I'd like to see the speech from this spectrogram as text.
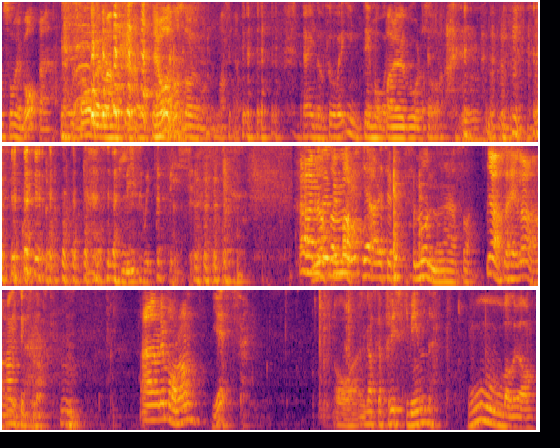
De sover i båten? Så sover man. Ja, de sover i maskerna. Nej, de sover inte i De hoppar båten. över bord och sover. Sleep with the fishes. Ja, men det alltså masker, är det typ för mun och näsa? Ja, så hela ansiktet. Ansiktsmask. Mm. Nej, men det är morgon. Yes! Och en ganska frisk vind. Oh, vad bra.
